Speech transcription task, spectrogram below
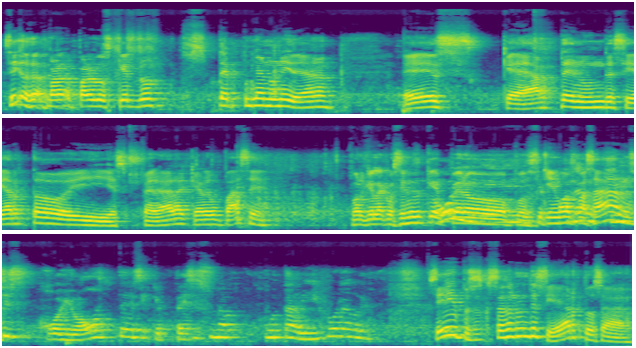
Sí, o sea, para, para los que no te pongan una idea, es quedarte en un desierto y esperar a que algo pase. Porque la cuestión es que, Oye, pero, pues, que ¿quién va a pasar? Coyotes y que peses una puta víbora, güey. Sí, pues es que estás en un desierto, o sea.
